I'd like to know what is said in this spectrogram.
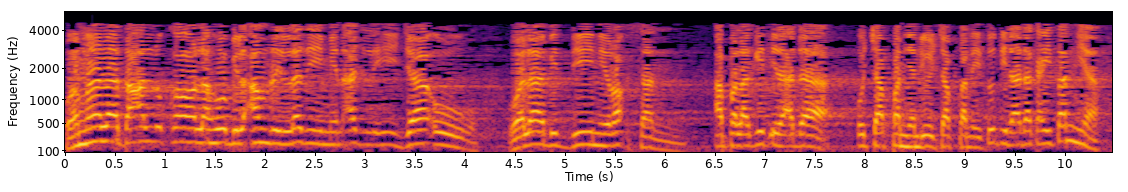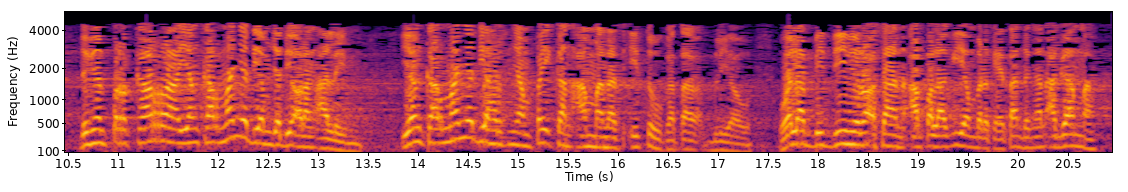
ma la ta'alluqa lahu bil amri alladhi min ajlihi ja'u wala bid-dini ra'san. Apalagi tidak ada ucapan yang diucapkan itu tidak ada kaitannya dengan perkara yang karenanya dia menjadi orang alim. Yang karenanya dia harus menyampaikan amanat itu kata beliau. Wala bid-dini ra'san, apalagi yang berkaitan dengan agama.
